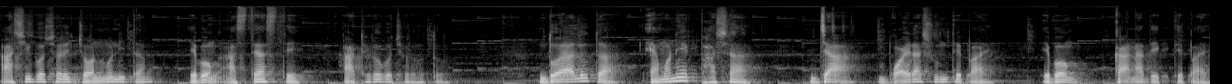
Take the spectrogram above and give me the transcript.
আশি বছরের জন্ম নিতাম এবং আস্তে আস্তে আঠেরো বছর হতো। দয়ালুতা এমন এক ভাষা যা বয়রা শুনতে পায় এবং কানা দেখতে পায়।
